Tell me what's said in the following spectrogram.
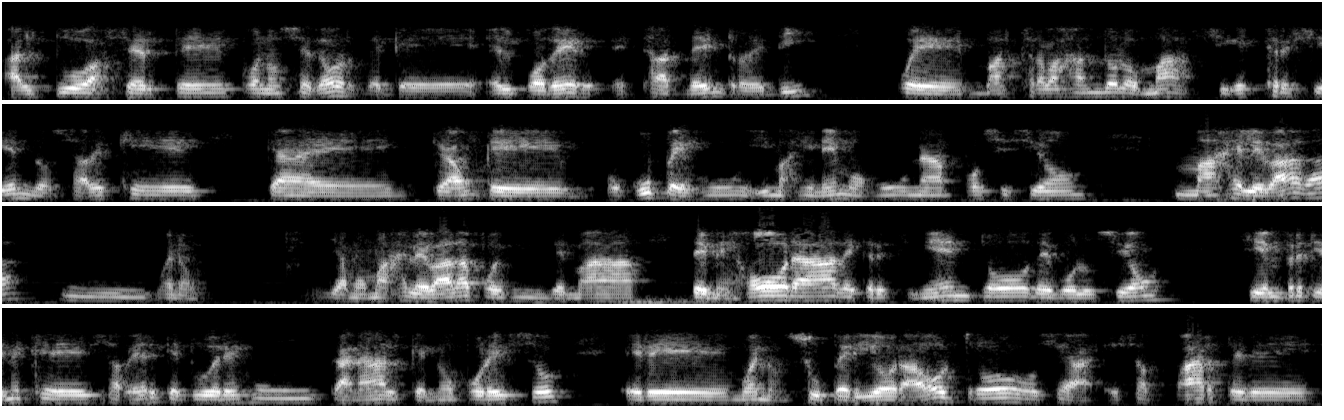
al tú hacerte conocedor de que el poder está dentro de ti, pues vas trabajándolo más, sigues creciendo, sabes que, que, aunque ocupes, imaginemos, una posición más elevada, mm, bueno, llamo más elevada, pues de más, de mejora, de crecimiento, de evolución, siempre tienes que saber que tú eres un canal, que no por eso eres, bueno, superior a otro, o sea, esa parte de,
